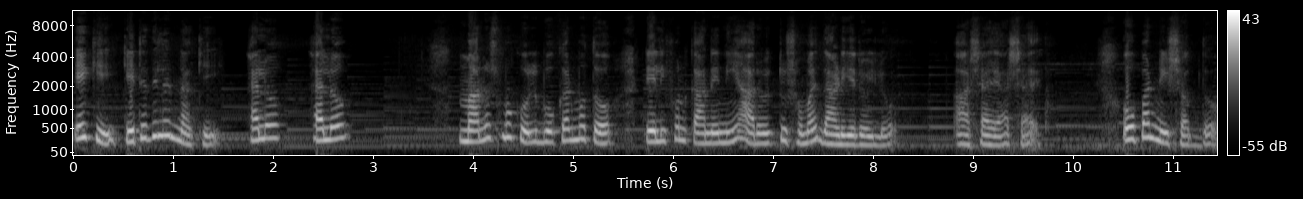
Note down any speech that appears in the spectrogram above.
এ কি, কেটে দিলেন নাকি? Hello hello. মানুষ মুকুল বোকার মতো টেলিফোন কানে নিয়ে আরও একটু সময় দাঁড়িয়ে রইল। আশায় আশায়। ওপার নিঃশব্দ।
